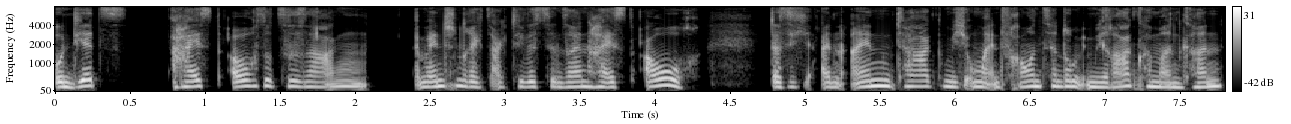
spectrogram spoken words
Und jetzt heißt auch sozusagen, Menschenrechtsaktivistin sein heißt auch, dass ich an einem Tag mich um ein Frauenzentrum im Irak kümmern kann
